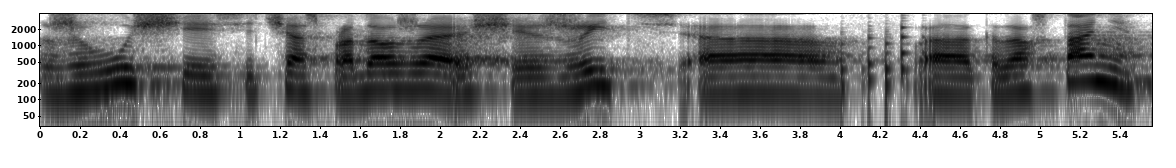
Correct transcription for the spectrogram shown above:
живущие сейчас, продолжающие жить э, в э, Казахстане,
